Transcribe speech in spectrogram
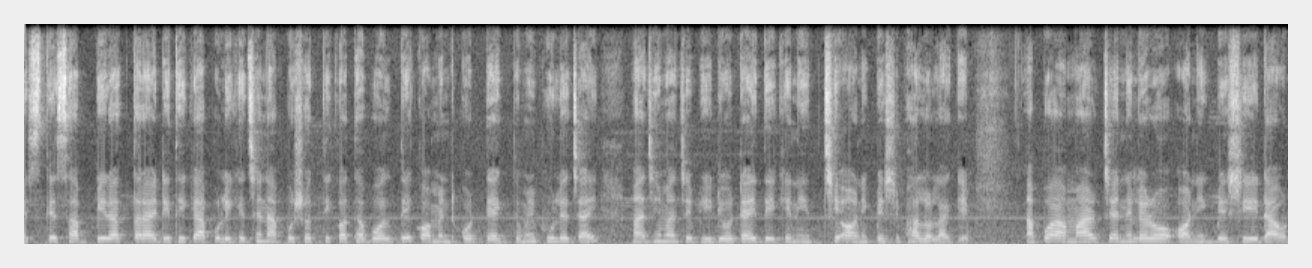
এস কে সাব্বির আক্তার আইডি থেকে আপু লিখেছেন, আপু, সত্যি কথা বলতে কমেন্ট করতে একদমই ভুলে যাই। মাঝে মাঝে ভিডিওটাই দেখে নিচ্ছি, অনেক বেশি ভালো লাগে। আপু, আমার চ্যানেলেরও অনেক বেশি ডাউন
